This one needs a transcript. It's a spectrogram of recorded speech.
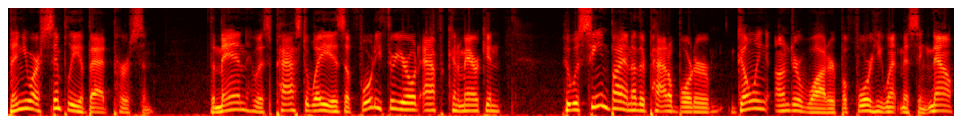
then you are simply a bad person. The man who has passed away is a 43 year old African American who was seen by another paddleboarder going underwater before he went missing. Now,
